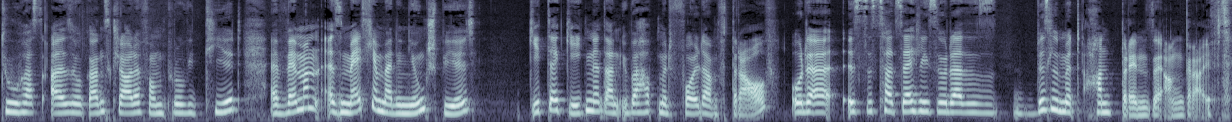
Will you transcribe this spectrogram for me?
Du hast also ganz klar davon profitiert. Äh, wenn man als Mädchen bei den Jungs spielt, geht der Gegner dann überhaupt mit Volldampf drauf? Oder ist es tatsächlich so, dass es ein bisschen mit Handbremse angreift?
